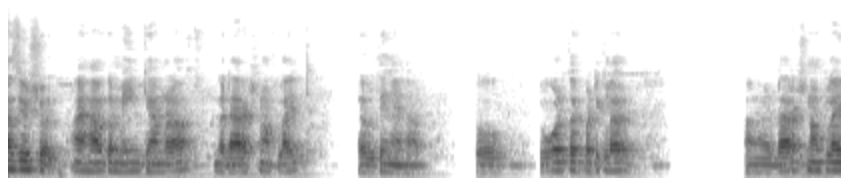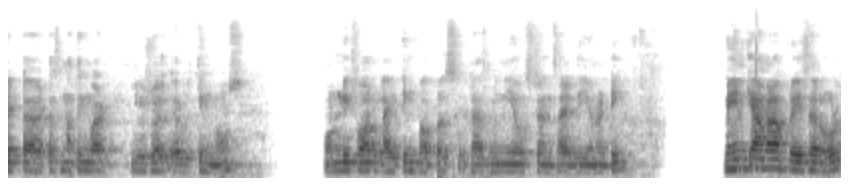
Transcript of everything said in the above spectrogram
as usual I have the main camera the direction of light everything I have. So towards that particular uh, direction of light uh, it is nothing but usual everything knows. Only for lighting purpose it has been used inside the unity. Main camera plays a role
